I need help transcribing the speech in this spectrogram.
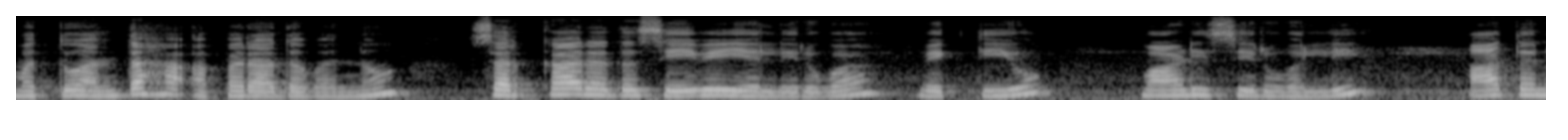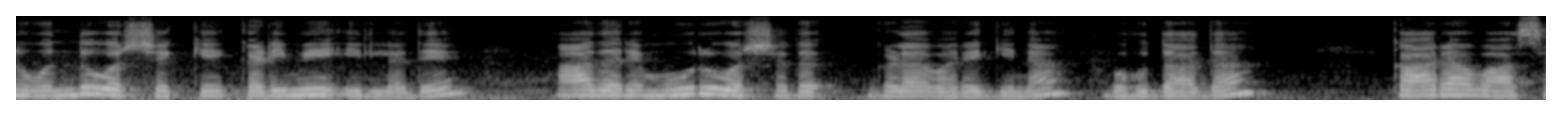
ಮತ್ತು ಅಂತಹ ಅಪರಾಧವನ್ನು ಸರ್ಕಾರದ ಸೇವೆಯಲ್ಲಿರುವ ವ್ಯಕ್ತಿಯು ಮಾಡಿಸಿರುವಲ್ಲಿ ಆತನು ಒಂದು ವರ್ಷಕ್ಕೆ ಕಡಿಮೆ ಇಲ್ಲದೆ ಆದರೆ ಮೂರು ವರ್ಷಗಳವರೆಗಿನ ಬಹುದಾದ ಕಾರಾವಾಸ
